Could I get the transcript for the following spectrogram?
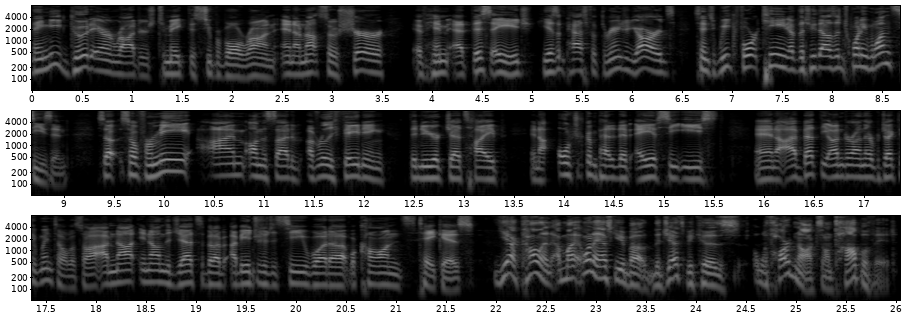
they need good Aaron Rodgers to make the Super Bowl run. And I'm not so sure of him at this age. He hasn't passed for 300 yards since week 14 of the 2021 season. So, so for me, I'm on the side of, of really fading the New York Jets hype in an ultra competitive AFC East. And I bet the under on their projected win total. So I'm not in on the Jets, but I'd be interested to see what uh, what Colin's take is. Yeah, Colin, I, might, want to ask you about the Jets because with Hard Knocks on top of it,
